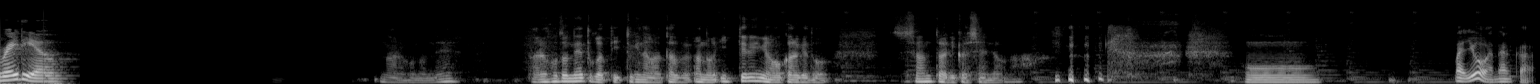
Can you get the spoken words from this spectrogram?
Radio. なるほどね。なるほどねとかって言っときながら多分、あの、言ってる意味はわかるけど、ちゃんとは理解しないんだろうな。おー。まあ、要はなんか、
